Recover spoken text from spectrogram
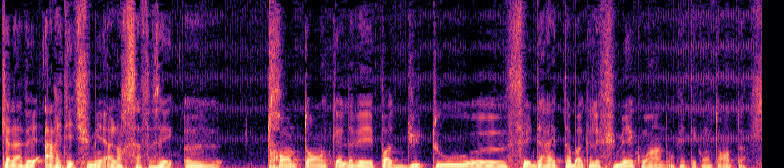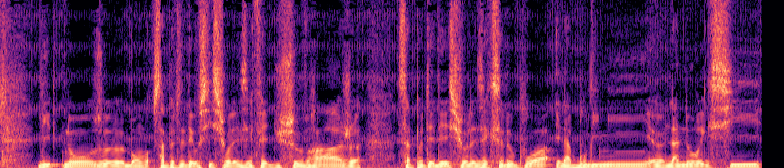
qu'elle avait arrêté de fumer. Alors, ça faisait 30 euh, ans qu'elle n'avait pas du tout fait d'arrêt de tabac, qu'elle a fumé, quoi, hein, donc elle était contente. L'hypnose, bon, ça peut t'aider aussi sur les effets du sevrage, ça peut t'aider sur les excès de poids et la boulimie, l'anorexie,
